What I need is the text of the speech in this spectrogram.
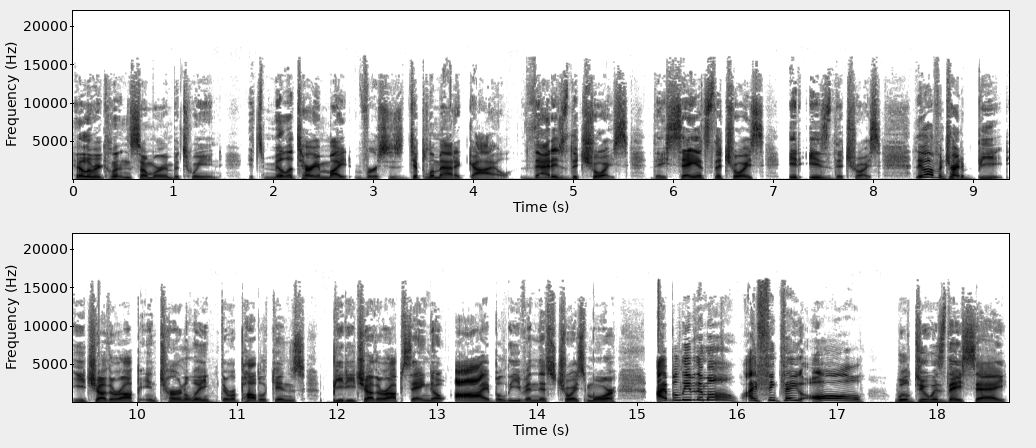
Hillary Clinton somewhere in between. It's military might versus diplomatic guile. That is the choice. They say it's the choice. It is the choice. They often try to beat each other up internally. The Republicans beat each other up saying, no, I believe in this choice more. I believe them all. I think they all will do as they say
